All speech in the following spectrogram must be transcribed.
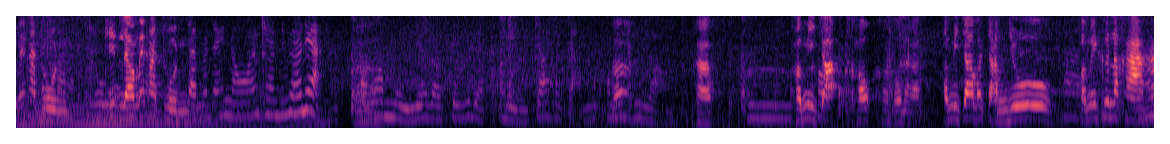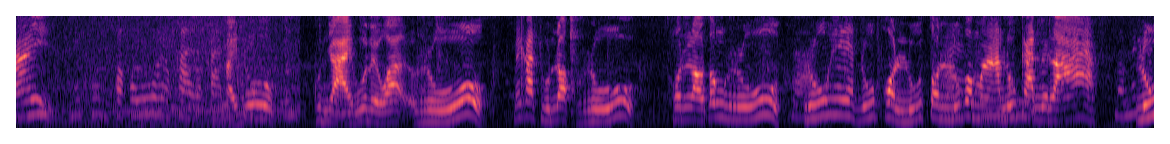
ไม่ขาดทุน คิดแล้วไม่ขาดทุน แต่มันได้น้อยแค่เนื้อเนี่ยเพราะว่าหมูเนี่ยเราซื้อแบบหมูเจ้าประจำเขาไม่ขึ้นหรอกครับ อืมเขามีเจ้าเขาขอโทษนะครับเขามีเจ้าประจำอยู่ใช่เขาไม่ขึ้นราคาให้ไม่ขึ้นเพราะเขารู้ว่าเราขายราคาขายถูกคุณยายพูดเลยว่า รู้ ไม่ขาดทุนหรอกรู้ คนเราต้องรู้ รู้เหตุรู้ผลรู้ตนรู้ประมาณรู้การเวลา รู้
